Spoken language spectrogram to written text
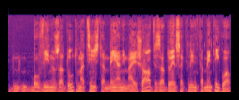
bovinos adultos, mas atinge também animais jovens, a doença clinicamente é igual.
